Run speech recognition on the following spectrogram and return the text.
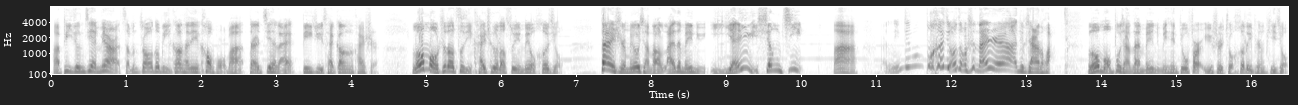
啊。毕竟见面怎么着都比刚才那些靠谱吧。但是接下来悲剧才刚刚开始。娄某知道自己开车了，所以没有喝酒。但是没有想到来的美女以言语相激，啊，你这不喝酒怎么是男人啊？就这样的话，娄某不想在美女面前丢份儿于是就喝了一瓶啤酒。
